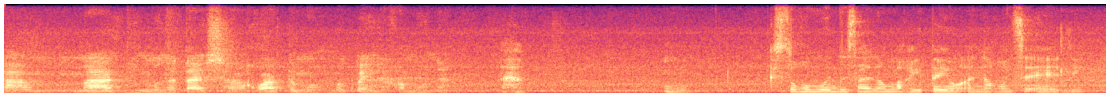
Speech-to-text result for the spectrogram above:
Um, ma, dun muna tayo sa kwarto mo. Magpahinga ka muna. Mm. Gusto ko muna sanang makita yung anak ko si Ellie.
